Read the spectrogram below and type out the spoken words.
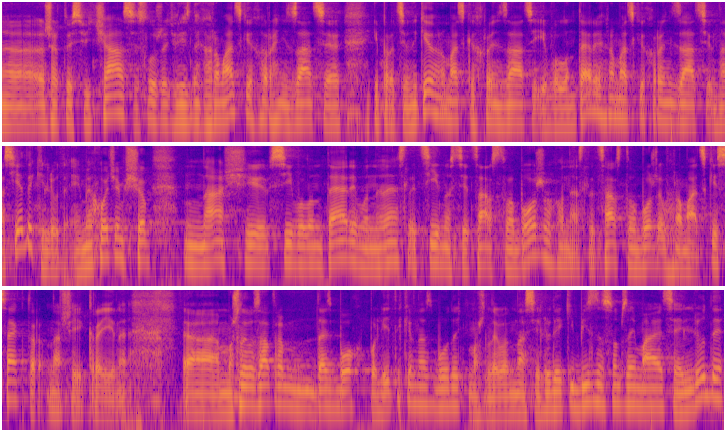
е, жертвою свій час і служать в різних громадських організаціях, і працівники громадських організацій, і волонтери громадських організацій. У нас є такі люди, і ми хочемо, щоб наші всі волонтери вони несли цінності царства Божого, несли царство Боже в громадський сектор нашої країни. Е, Можливо, завтра дасть Бог політики в нас будуть. Можливо, в нас є люди, які бізнесом займаються, і люди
